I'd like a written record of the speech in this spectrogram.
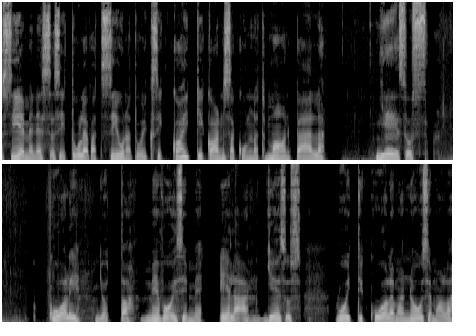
siemenessäsi tulevat siunatuiksi kaikki kansakunnat maan päällä. Jeesus kuoli, jotta me voisimme elää. Jeesus voitti kuoleman nousemalla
